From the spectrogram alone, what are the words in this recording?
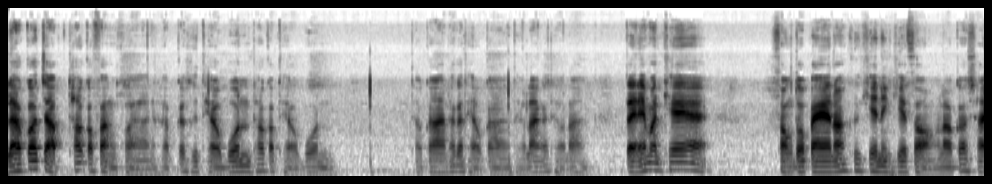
แล้วก็จับเท่ากับฝั่งขวานะครับ ก็คือแถวบนเท่ากับแถวบน แถวกลางเท่ากับแถวกลาง แถวล่างก็แถวล่าง แต่เนี้มันแค่สองตัวแปรเนาะ คือ k หนึ่ง k สองเราก็ใช้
